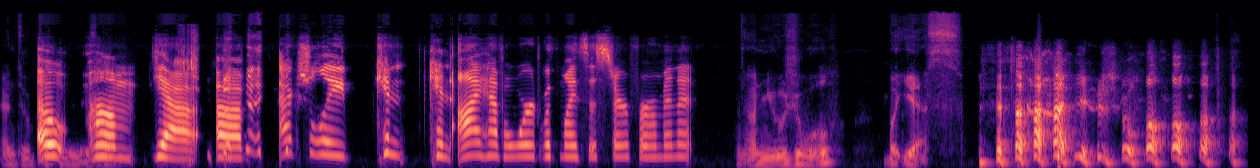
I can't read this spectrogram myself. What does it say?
and to oh, them in his um yeah. Uh actually can can I have a word with my sister for a minute? unusual, but yes. usual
